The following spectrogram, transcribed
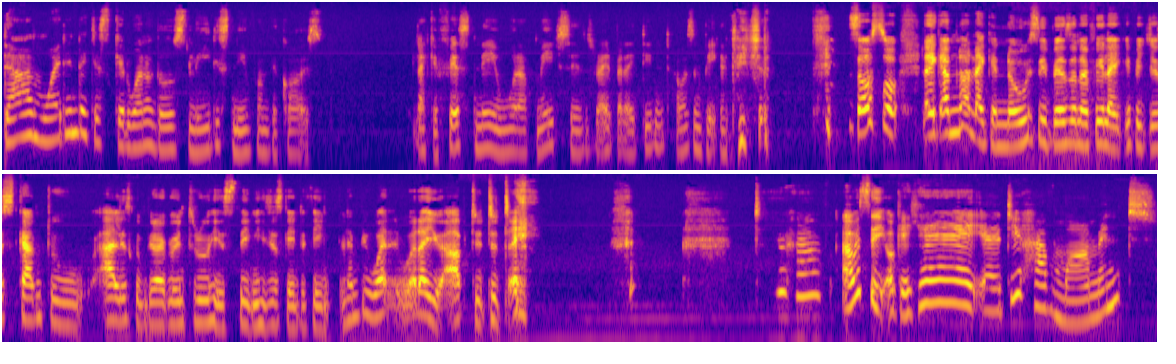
dumb. Why didn't I just get one of those ladies' name from the course? Like a first name would have made sense, right? But I didn't. I wasn't paying attention it's also like I'm not like a nosy person. I feel like if he just come to Ale's computer going through his thing, he's just going to think, Lempi, what what are you up to today? do you have I would say, okay, hey, uh, do you have a moment?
